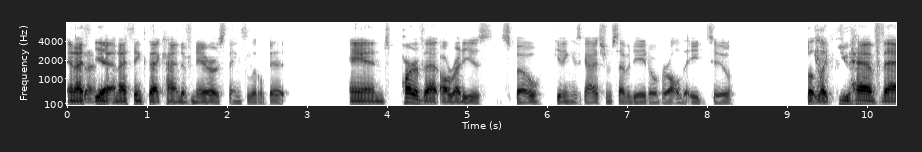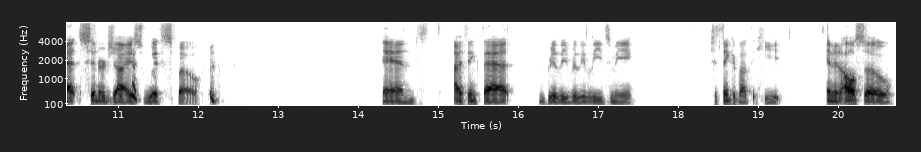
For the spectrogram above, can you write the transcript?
And I today. yeah, and I think that kind of narrows things a little bit. And part of that already is Spo getting his guys from 78 overall to 82. But like you have that synergized with Spo. And I think that really, really leads me to think about the Heat. And it also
